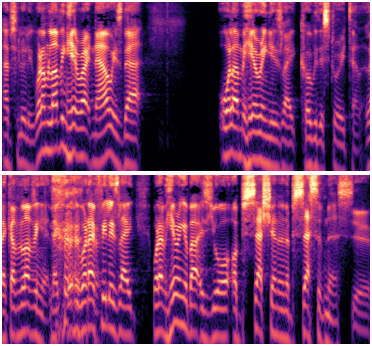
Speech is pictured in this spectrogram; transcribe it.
Absolutely. What I'm loving here right now is that all I'm hearing is like Kobe the storyteller. Like I'm loving it. Like what, I feel is like what I'm hearing about is your obsession and obsessiveness Yeah,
